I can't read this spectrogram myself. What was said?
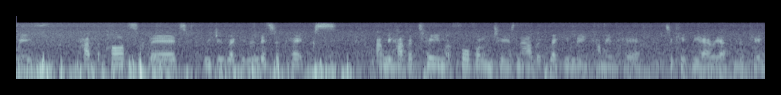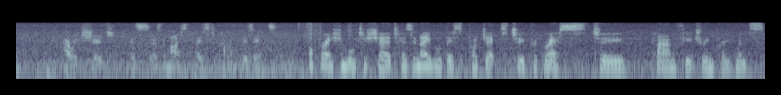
We've had the paths cleared, we do regular litter picks and we have a team of four volunteers now that regularly come in here to keep the area looking how it should as, as a nice place to come and visit. Operation Watershed has enabled this project to progress to plan future improvements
